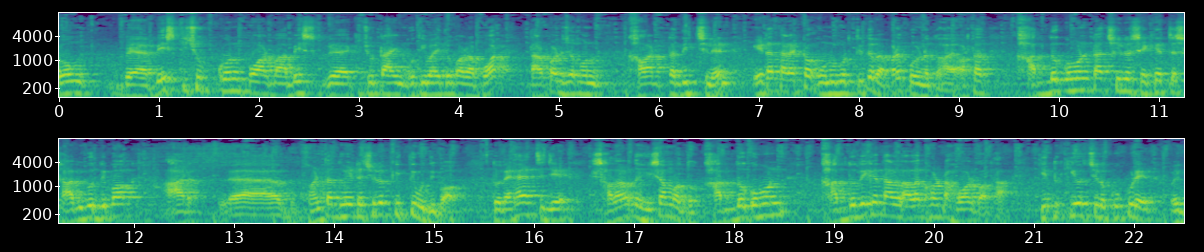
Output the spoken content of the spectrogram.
এবং বেশ কিছুক্ষণ পর বা বেশ কিছু টাইম অতিবাহিত করার পর তারপর যখন খাবারটা দিচ্ছিলেন এটা তার একটা অনুবর্তিত ব্যাপারে পরিণত হয়। অর্থাৎ খাদ্য গ্রহণটা ছিল সেক্ষেত্রে স্বাভাবিক উদ্দীপক আর আহ, ঘণ্টার ধ্বনিটা ছিল কৃত্রিম উদ্দীপক। তো দেখা যাচ্ছে যে সাধারণত হিসাব মতো খাদ্য গ্রহণ খাদ্য দেখে তার লালাক্ষণটা হওয়ার কথা। কিন্তু কি হচ্ছিল কুকুরের ওই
